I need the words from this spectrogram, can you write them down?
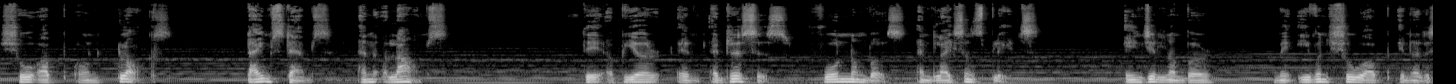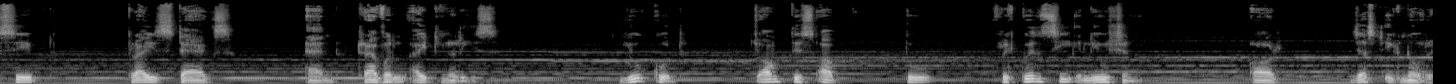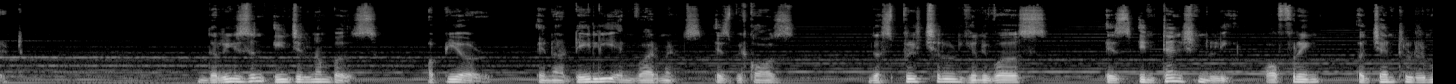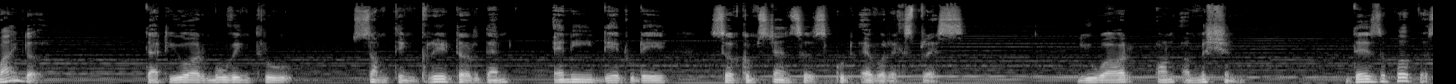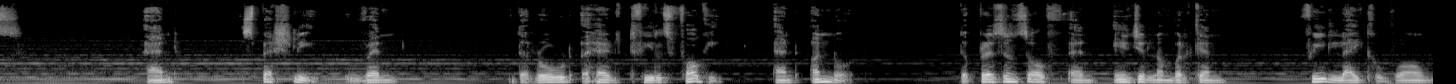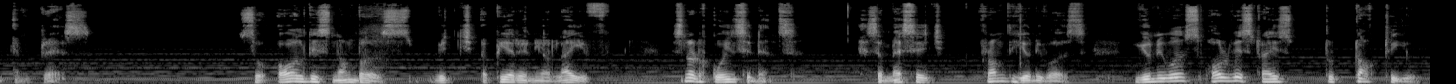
show up on clocks, timestamps, and alarms. They appear in addresses, phone numbers, and license plates. Angel number may even show up in a receipt, price tags, and travel itineraries. You could chalk this up to frequency illusion or just ignore it. The reason angel numbers appear in our daily environments is because the spiritual universe is intentionally offering a gentle reminder that you are moving through something greater than any day to day circumstances could ever express. You are on a mission. There's a purpose. And especially when the road ahead feels foggy and unknown, the presence of an angel number can feel like a warm embrace. So, all these numbers which appear in your life is not a coincidence, it's a message from the universe. Universe always tries to talk to you,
